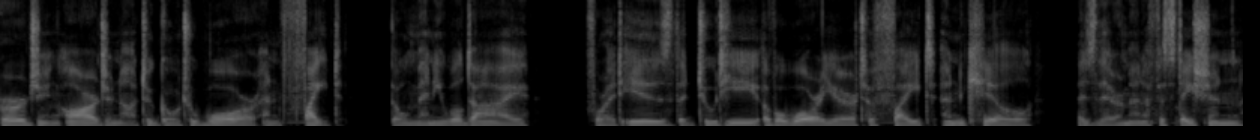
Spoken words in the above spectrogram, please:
urging Arjuna to go to war and fight, though many will die, for it is the duty of a warrior to fight and kill as their manifestation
